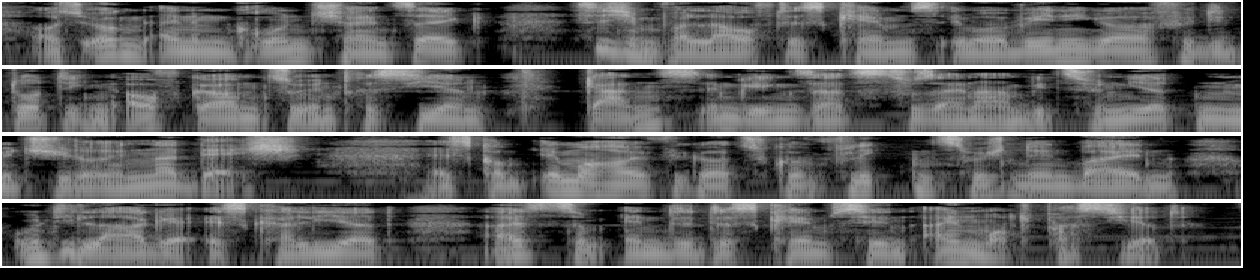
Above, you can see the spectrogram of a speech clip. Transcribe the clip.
Aus irgendeinem Grund scheint Zack sich im Verlauf des Camps immer weniger für die dortigen Aufgaben zu interessieren, ganz im Gegensatz zu seiner ambitionierten Mitschülerin Nadesh. Es kommt immer häufiger zu Konflikten zwischen den beiden und die Lage eskaliert, als zum Ende des Camps hin ein Mord passiert.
